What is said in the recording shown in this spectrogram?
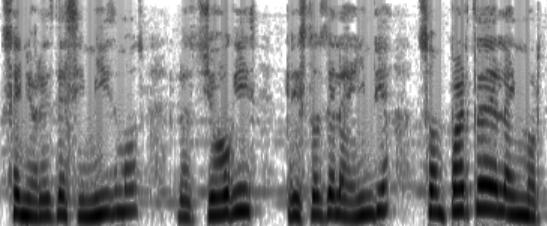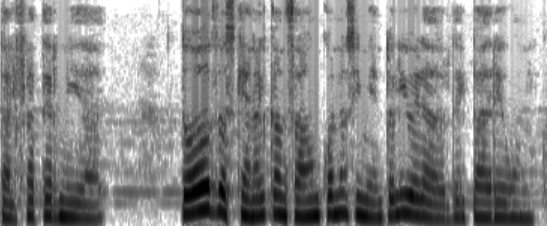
señores de sí mismos, los yogis, Cristos de la India, son parte de la inmortal fraternidad. Todos los que han alcanzado un conocimiento liberador del Padre único.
